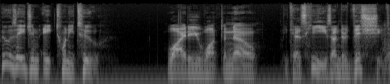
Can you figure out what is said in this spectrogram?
Who is Agent 822? Why do you want to know? Because he's under this sheet.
